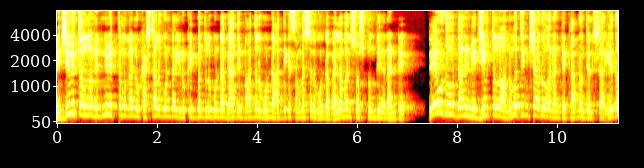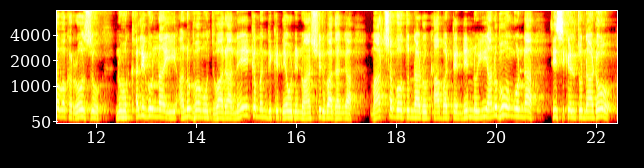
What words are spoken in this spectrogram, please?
నీ జీవితంలో నిర్నిమిత్తముగా నువ్వు కష్టాలు గుండా ఇరుకు ఇబ్బందులు గుండా వ్యాధి బాధలు గుండా ఆర్థిక సమస్యలు గుండా వెళ్ళవలసి వస్తుంది అని అంటే దేవుడు దాన్ని నీ జీవితంలో అనుమతించాడు అని అంటే కారణం తెలుసా? ఏదో ఒక రోజు నువ్వు కలిగి ఉన్న ఈ అనుభవము ద్వారా అనేక మందికి దేవుడు నిన్ను ఆశీర్వాదంగా మార్చబోతున్నాడు కాబట్టి నిన్ను ఈ అనుభవం గుండా తీసుకెళ్తున్నాడు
